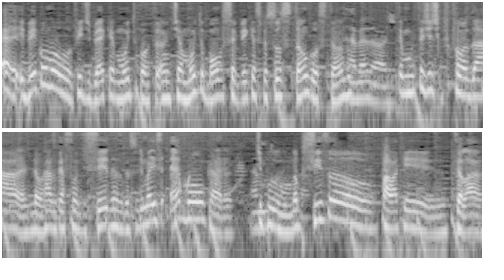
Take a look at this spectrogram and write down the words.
é, e bem como o feedback é muito importante, é muito bom você ver que as pessoas estão gostando. É verdade. Tem muita gente que fica falando da não, rasgação de seda, rasgação de. Mas é bom, cara. É tipo, não precisa falar que, sei lá,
